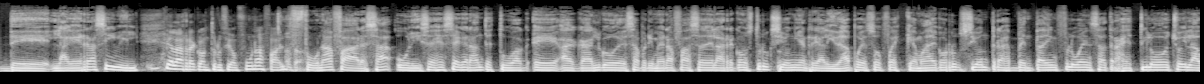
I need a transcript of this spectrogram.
de la guerra civil. Que la reconstrucción fue una falsa. Fue una farsa. Ulises S. Grant estuvo a, eh, a cargo de esa primera fase de la reconstrucción y en realidad pues eso fue esquema de corrupción tras venta de influenza, tras esto y lo otro y la,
